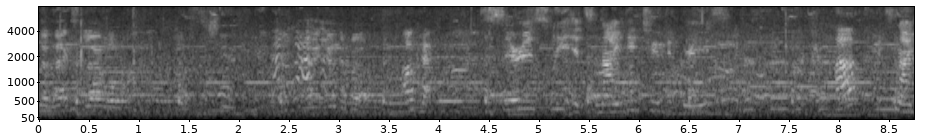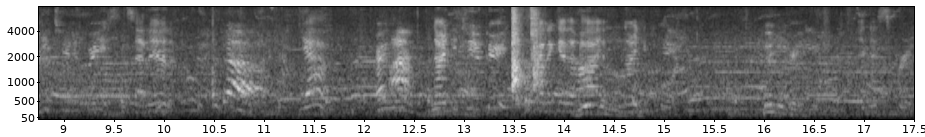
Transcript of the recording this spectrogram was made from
the next level. Okay. Seriously, it's 92 degrees. Huh? It's 92 degrees in Santa Ana. Yeah. Yeah. Right now, 92 degrees. It's going to get a high of 94 degrees. It is spring.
